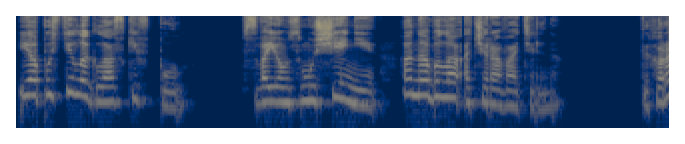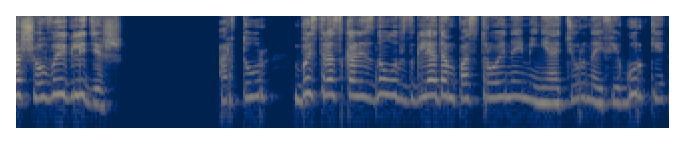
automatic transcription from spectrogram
и опустила глазки в пол. В своем смущении она была очаровательна. «Ты хорошо выглядишь!» Артур быстро скользнул взглядом по стройной миниатюрной фигурке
